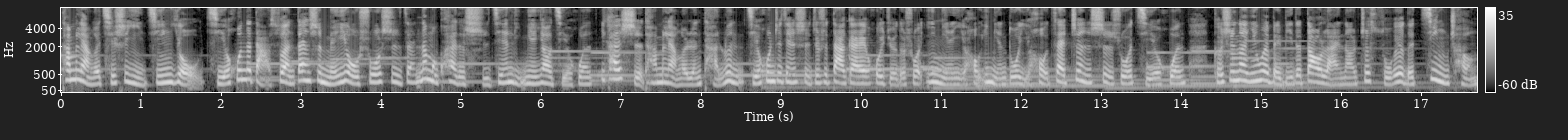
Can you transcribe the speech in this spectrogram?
他们两个其实已经有结婚的打算，但是没有说是在那么快的时间里面要结婚。一开始他们两个人谈论结婚这件事，就是大概会觉得说一年以后、一年多以后再正式说结婚。可是呢，因为 baby 的到来呢，这所有的进程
